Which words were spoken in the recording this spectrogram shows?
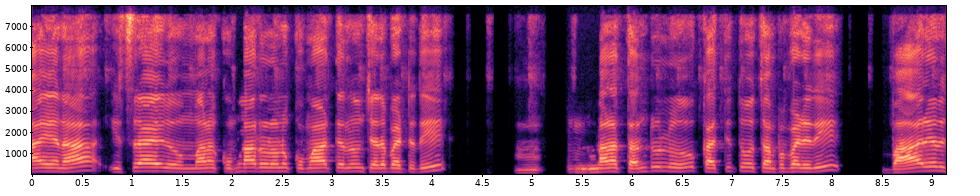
ఆయన ఇస్రాయేల్ మన కుమారులను కుమార్తెలను చెరబట్టిది మన తండ్రులు కత్తితో చంపబడిరి. భార్యలు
